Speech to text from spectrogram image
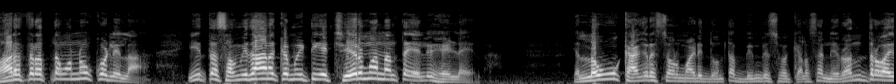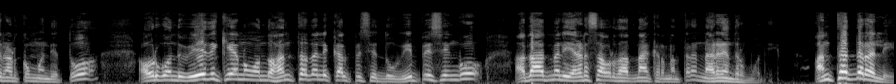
ಭಾರತ ರತ್ನವನ್ನೂ ಕೊಡಲಿಲ್ಲ. ಈತ ಸಂವಿಧಾನ ಕಮಿಟಿಯ ಚೇರ್ಮನ್ ಅಂತ ಎಲ್ಲೂ ಹೇಳಲೇ ಇಲ್ಲ. ಎಲ್ಲವೂ ಕಾಂಗ್ರೆಸ್ನವ್ರು ಮಾಡಿದ್ದು ಅಂತ ಬಿಂಬಿಸುವ ಕೆಲಸ ನಿರಂತರವಾಗಿ ನಡ್ಕೊಂಬಂದಿತ್ತು ಅವ್ರಿಗೊಂದು ವೇದಿಕೆಯನ್ನು ಒಂದು ಹಂತದಲ್ಲಿ ಕಲ್ಪಿಸಿದ್ದು ವಿ ಪಿ ಸಿಂಗು ಅದಾದಮೇಲೆ ಎರಡು ಸಾವಿರದ ಹದಿನಾಲ್ಕರ ನಂತರ ನರೇಂದ್ರ ಮೋದಿ. ಅಂಥದ್ದರಲ್ಲಿ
